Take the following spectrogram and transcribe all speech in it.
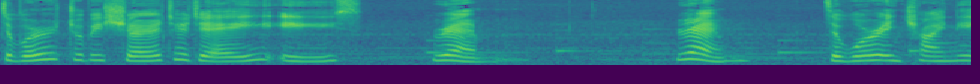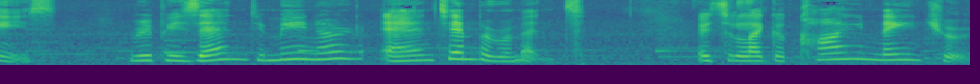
The word to be shared today is ram. Ram, the word in Chinese, represents demeanor and temperament. It's like a kind nature.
